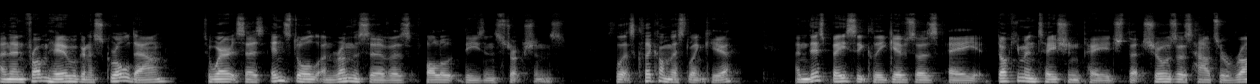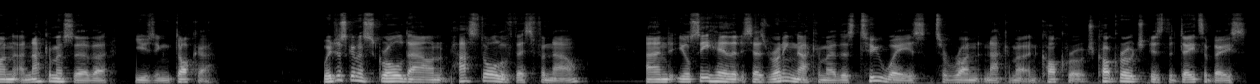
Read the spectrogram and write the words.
And then from here, we're going to scroll down to where it says install and run the servers, follow these instructions. So let's click on this link here. And this basically gives us a documentation page that shows us how to run a Nakama server using Docker. We're just going to scroll down past all of this for now. And you'll see here that it says running Nakama. There's two ways to run Nakama and Cockroach. Cockroach is the database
